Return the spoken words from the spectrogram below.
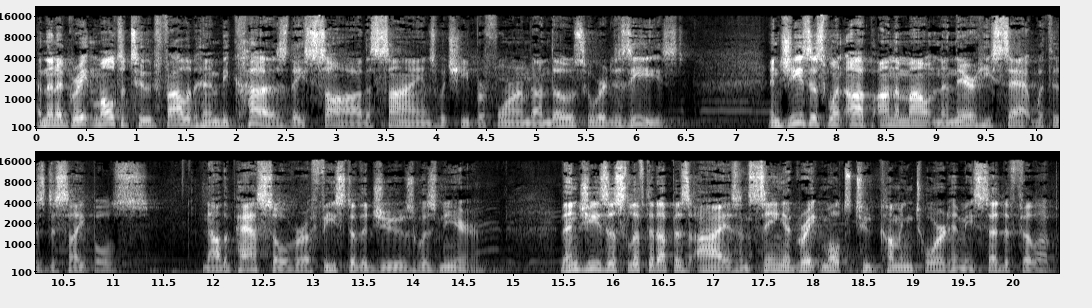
And then a great multitude followed him because they saw the signs which he performed on those who were diseased. And Jesus went up on the mountain, and there he sat with his disciples. Now the Passover, a feast of the Jews, was near. Then Jesus lifted up his eyes, and seeing a great multitude coming toward him, he said to Philip,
